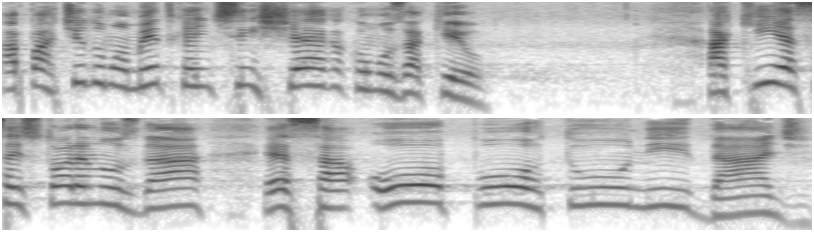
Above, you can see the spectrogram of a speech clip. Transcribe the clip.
a partir do momento que a gente se enxerga como Zaqueu. Aqui essa história nos dá essa oportunidade.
